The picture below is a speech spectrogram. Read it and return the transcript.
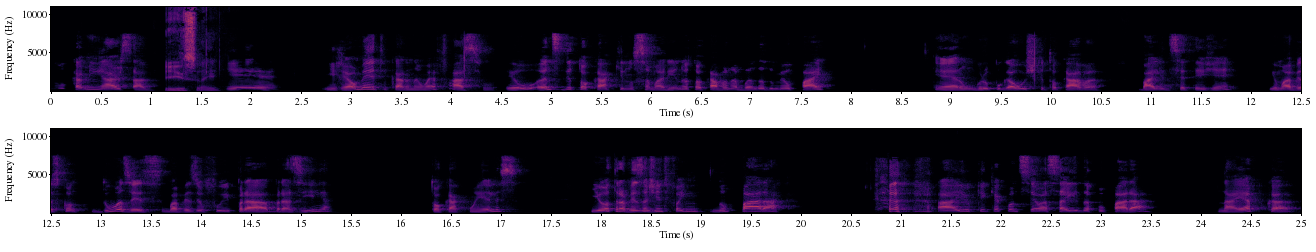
no caminhar, sabe? Isso aí. E, e realmente, cara, não é fácil. Eu, antes de tocar aqui no Samarino, eu tocava na banda do meu pai. Era um grupo gaúcho que tocava baile de CTG. E uma vez, duas vezes. Uma vez eu fui para Brasília tocar com eles. E outra vez a gente foi no Pará. Aí o que, que aconteceu? A saída para o Pará, na época,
